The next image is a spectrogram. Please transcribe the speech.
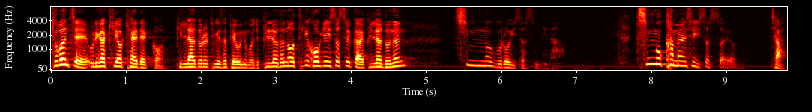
두 번째 우리가 기억해야 될 것, 빌라도를 통해서 배우는 거죠. 빌라도는 어떻게 거기에 있었을까요? 빌라도는 침묵으로 있었습니다. 침묵하면서 있었어요. 자,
